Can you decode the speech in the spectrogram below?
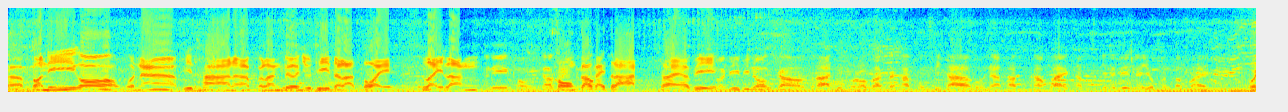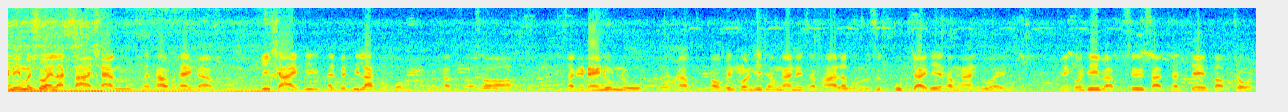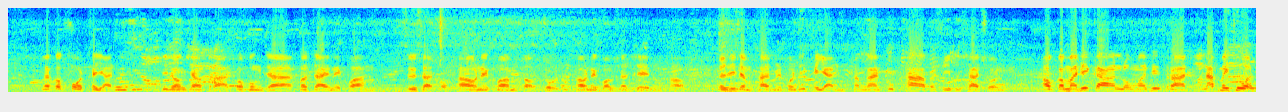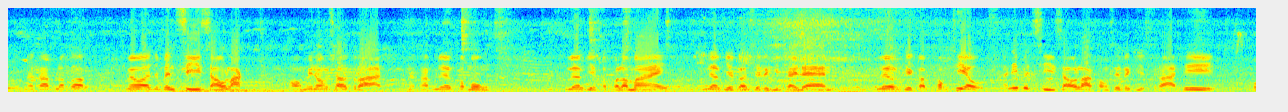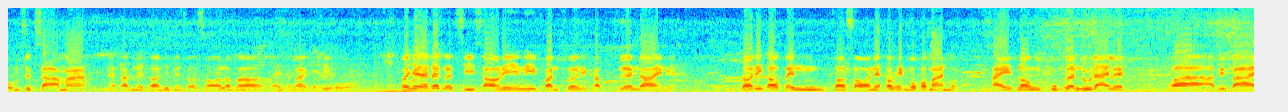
ครับตอนนี้ก็หัวหน้าพิธานะครับกำลังเดินอยู่ที่ตลาดซอยไล่หลังอันนี้ของก้าวของก้าวไกลตราดใช่ครับพี่สวัสดีพี่น้องชาวตราดที่เคารพรักนะครับ ผมพิธาหัวหน้าพักก้าวไกลครับเจนเดนนายกคนต่อไป วันนี้มาช่วยรักษาแชมป์นะครับให้กับพี่ชายที่เป็นที่รักของผมนะครับสสศักดินัยนุ่มหนูนะครับเขาเป็นคนที่ทำงานในสภาแล้วผมรู้สึกภูมิใจที่จะทำงานด้วยนะครับเป็นคนที่แบบซื่อสัตย์ชัดเจนตอบโจทย์ แล้วก็โคตรขยันพี่น้องชาวตราดก็คงจะเข้าใจในความซื่อสัตย์ของเขาในความตอบโจทย์ของเขาในความชัดเจนของเขาและที่สำคัญเป็นคนที่ขยันทำงานคุ้มค่าภาษีประชาชน เอากรรมาธิการลงมาที่ตราดนับไม่ถ้วนนะครับ แล้วก็ไม่ว่าจะเป็นสีเสาหลักของพี่น้องชาวตราดนะครับ เรื่องประมงเรื่องเกี่ยวกับผลไม้ เรื่องเกี่ยวกับเศรษฐกิจชายแดน เรื่องเกี่ยวกับท่องเที่ยว อันนี้เป็นสี่เสาหลักของเศรษฐกิจตราดที่ผมศึกษามานะครับในตอนที่เป็นสสแล้วก็ได้ทำงานกับพี่โอเพราะฉะนั้นถ้าเกิดสี่เสานี้นี่ฟันเฟืองที่ขับเคลื่อนได้เนี่ยตอนที่เขาเป็นสสเนี่ยเขาเห็นงบประมาณหมดใครลอง Google ดูได้เลย ว่าอภิปราย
